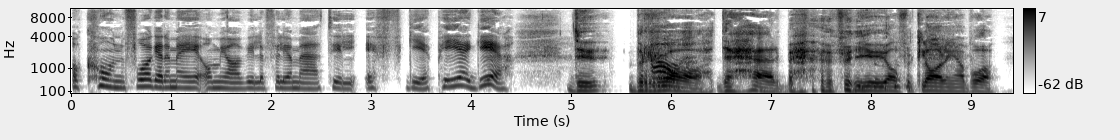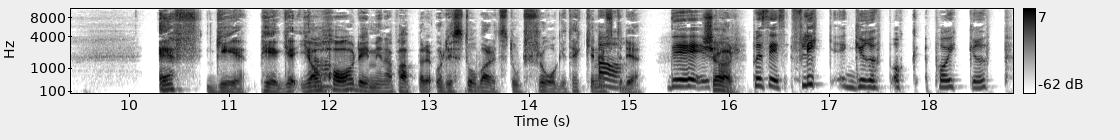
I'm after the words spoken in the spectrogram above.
och hon frågade mig om jag ville följa med till FGPG. Du, bra! Det här behöver ju jag förklaringar på. FGPG, jag Ja. har det i mina papper och det står bara ett stort frågetecken Ja. efter det. Det, Kör! Precis, flickgrupp och pojkgrupp.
